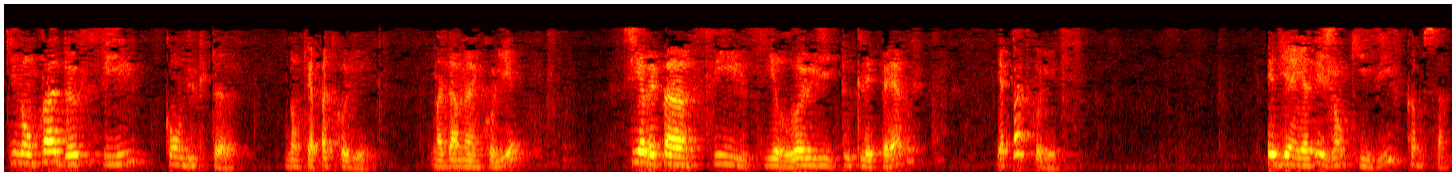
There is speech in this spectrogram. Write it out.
qui n'ont pas de fil conducteur. Donc il n'y a pas de collier. Madame a un collier. S'il n'y avait pas un fil qui relie toutes les perles, il n'y a pas de collier. Eh bien, il y a des gens qui vivent comme ça.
